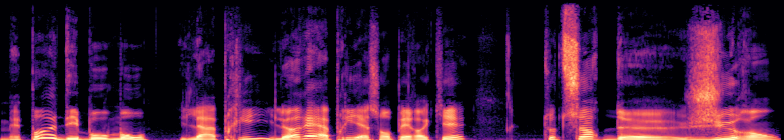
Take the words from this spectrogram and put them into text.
mais pas des beaux mots. Il a appris, il aurait appris à son perroquet toutes sortes de jurons.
